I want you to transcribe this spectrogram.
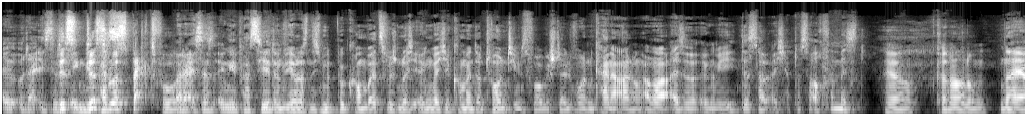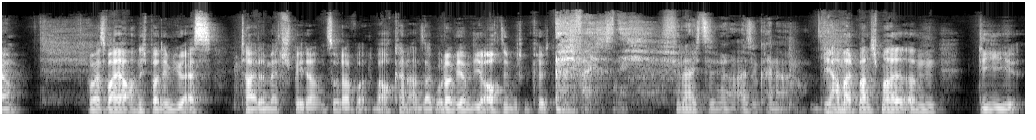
Äh, oder ist das Dis irgendwie disrespectful. Oder ist das irgendwie passiert und wir haben das nicht mitbekommen, weil zwischendurch irgendwelche Kommentatorenteams vorgestellt wurden? Keine Ahnung. Aber also irgendwie, das hab, ich habe das auch vermisst. Ja, keine Ahnung. Naja. Aber es war ja auch nicht bei dem US-Title-Match später und so, da war auch keine Ansage. Oder wir haben die auch nicht mitgekriegt. Ich weiß es nicht. Vielleicht, ja, also keine Ahnung. Wir haben halt manchmal ähm, die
